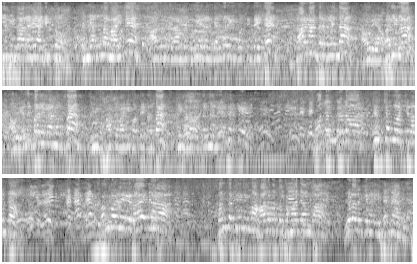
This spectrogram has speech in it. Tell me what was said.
ಈ ವೀಸಾ ರೆಡಿ ಆಗಿತ್ತು ನಿಮ್ಗೆಲ್ಲ ಮಾಹಿತಿ ಆಧುನಿಕ ಗ್ರಾಮದ ಹಿರಿಯರಿಗೆ ಎಲ್ಲರಿಗೂ ಗೊತ್ತಿದ್ದೈತೆ. ಕಾರಣಾಂತರಗಳಿಂದ ಅವ್ರು ಬರಲಿಲ್ಲ ಬರ್ಲಿಲ್ಲ ಅವ್ರು ಎಲ್ಲಿ ಬರಲಿಲ್ಲ ಅನ್ನೋದು ಸಹ ನಿಮ್ಗೆ ಸ್ಪಷ್ಟವಾಗಿ ಗೊತ್ತೈತಂತ ಈ ದೇಶಕ್ಕೆ ಸ್ವಾತಂತ್ರ್ಯದ ಕಿಚ್ಚನ್ನು ಹಚ್ಚಿದಂತ ಸಂಗೊಳ್ಳಿ ರಾಯಣ್ಣರ ಸಂತತಿ ನಿಮ್ಮ ಹಾಲಮತ ಸಮಾಜ ಅಂತ ಹೇಳೋದಕ್ಕೆ ನನಗೆ ಹೆಮ್ಮೆ ಆಗುತ್ತೆ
